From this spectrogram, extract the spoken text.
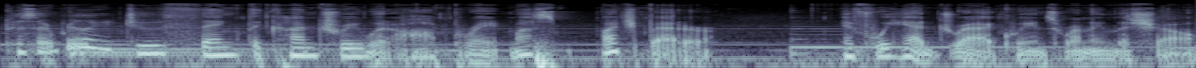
Because I really do think the country would operate much, much better if we had drag queens running the show.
